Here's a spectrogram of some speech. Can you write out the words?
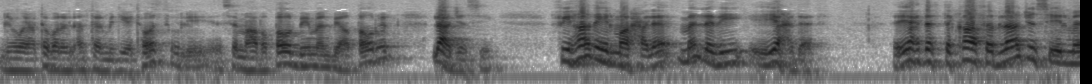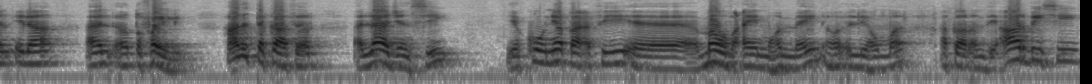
اللي هو يعتبر ال intermediate host واللي نسمى هذا الطور بمن بها الطور اللا جنسي. في هذه المرحلة ما الذي يحدث؟ يحدث تكاثر لا جنسي من إلى الطفيلي. هذا التكاثر اللا جنسي يكون يقع في موضعين مهمين اللي هما occur in the RBC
